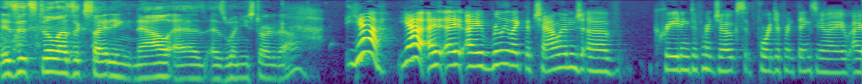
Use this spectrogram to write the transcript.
Is it still as exciting now as as when you started out? Yeah, yeah. I, I, I really like the challenge of creating different jokes for different things. You know, I, I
